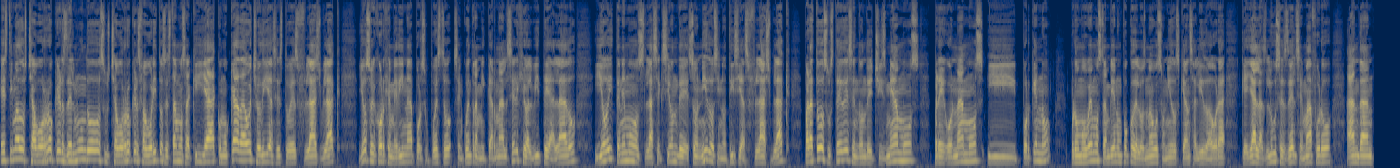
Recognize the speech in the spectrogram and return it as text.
Estimados rockers del mundo, sus rockers favoritos, estamos aquí ya como cada ocho días, esto es Flash Black. Yo soy Jorge Medina, por supuesto, se encuentra mi carnal Sergio Albite al lado y hoy tenemos la sección de sonidos y noticias Flash Black para todos ustedes en donde chismeamos, pregonamos y, ¿por qué no? Promovemos también un poco de los nuevos sonidos que han salido ahora, que ya las luces del semáforo andan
